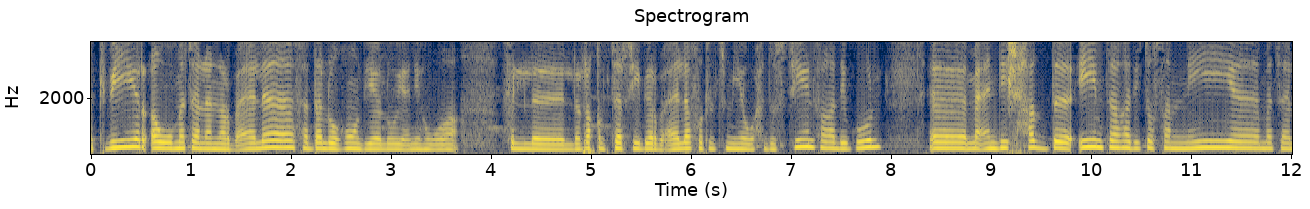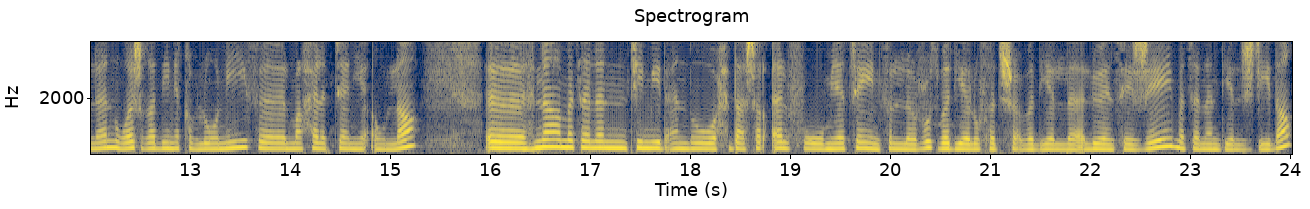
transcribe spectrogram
كبير أو مثلا 4000 هذا لوغون ديالو يعني هو في الرقم الترتيبي 4361 فغادي يقول ما عنديش حظ إمتى غادي توصلني مثلا واش غادي يقبلوني في المرحلة الثانية أو لا؟ هنا مثلا تلميذ عنده 11200 في الرتبة ديالو في هذه الشعبة ديال l'ENCG مثلا ديال الجديدة.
